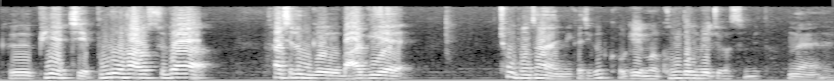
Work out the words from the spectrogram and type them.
그 BH 블루하우스가 사실은 그 마귀의 총본산 아닙니까 지금? 거기 뭐 공동묘지 같습니다. 네. 예.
